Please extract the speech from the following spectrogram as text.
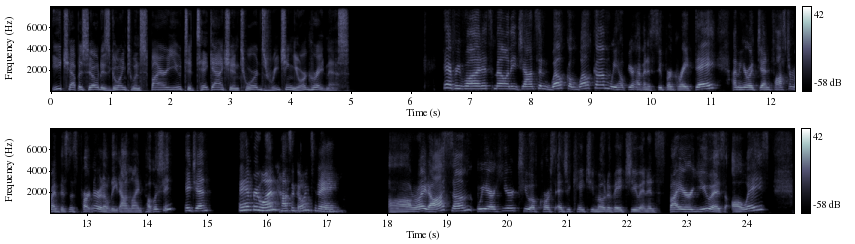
Each episode is going to inspire you to take action towards reaching your greatness. Hey everyone, it's Melanie Johnson. Welcome, welcome. We hope you're having a super great day. I'm here with Jenn Foster, my business partner at Elite Online Publishing. Hey, Jenn. Hey everyone, how's it going today? All right, awesome. We are here to, of course, educate you, motivate you, and inspire you as always.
